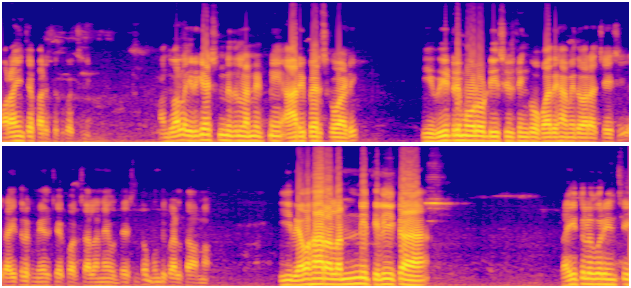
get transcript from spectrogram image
మొరాయించే పరిస్థితికి వచ్చినాయి. అందువల్ల ఇరిగేషన్ నిధులన్నింటినీ ఆ రిపేర్స్కి వాడి ఈ వీడ్ రిమూవల్ డీసిల్టింగ్ ఉపాధి హామీ ద్వారా చేసి రైతులకు మేలు చేకూర్చాలనే ఉద్దేశంతో ముందుకు వెళ్తా ఉన్నాం. ఈ వ్యవహారాలన్నీ తెలియక రైతుల గురించి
